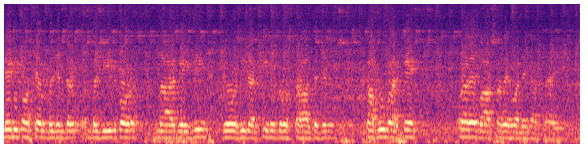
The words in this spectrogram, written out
lady constable Baljinder, Baljeet Kaur ਨਾਲ ਗਈ ਸੀ, ਜੋ ਅਸੀਂ ਲੜਕੀ ਨੂੰ ਦਰੁਸਤ ਹਾਲਤ 'ਚ ਕਾਬੂ ਕਰਕੇ ਉਹਨਾਂ ਦੇ ਵਾਰਸਾਂ ਦੇ ਹਵਾਲੇ ਕਰਤਾ ਹੈ ਜੀ।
